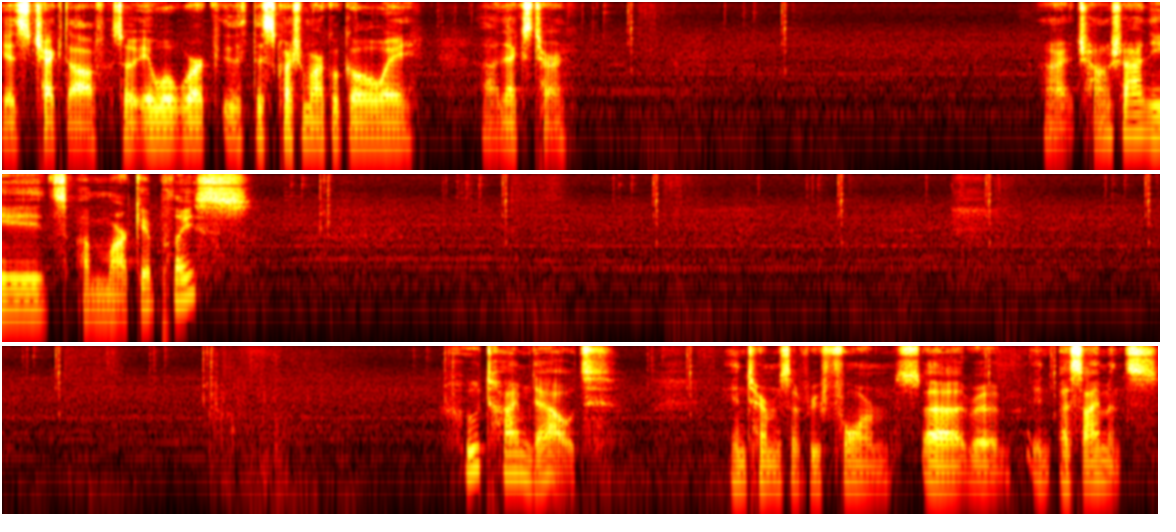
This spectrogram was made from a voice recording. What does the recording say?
it's checked off. So it will work. This question mark will go away uh, next turn. All right, Changsha needs a marketplace. Who timed out? in terms of reforms, uh, assignments.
